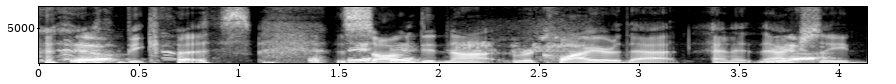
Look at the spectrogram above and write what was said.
because the song did not require that, and it yeah. actually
